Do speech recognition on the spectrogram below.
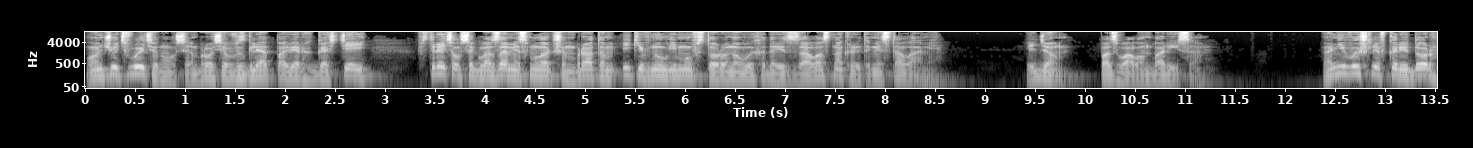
Он чуть вытянулся, бросив взгляд поверх гостей, встретился глазами с младшим братом и кивнул ему в сторону выхода из зала с накрытыми столами. «Идем», – позвал он Бориса. Они вышли в коридор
